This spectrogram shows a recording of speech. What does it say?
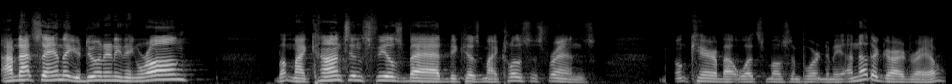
I'm not saying that you're doing anything wrong, but my conscience feels bad because my closest friends don't care about what's most important to me. Another guardrail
